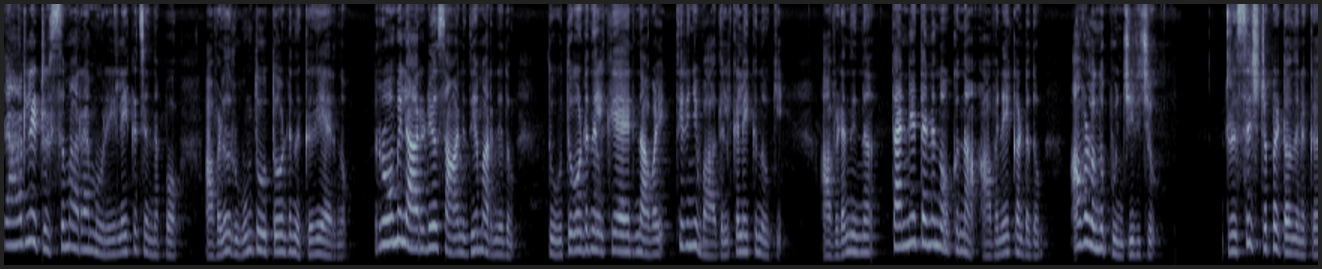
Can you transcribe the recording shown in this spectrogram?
ചാർലി ഡ്രസ്സ് മാറാൻ മുറിയിലേക്ക് ചെന്നപ്പോൾ അവൾ റൂം തൂത്തുകൊണ്ട് നിൽക്കുകയായിരുന്നു. റൂമിൽ ആരുടെയോ സാന്നിധ്യം അറിഞ്ഞതും തൂത്തുകൊണ്ട് നിൽക്കുകയായിരുന്ന അവൾ തിരിഞ്ഞു വാതിൽക്കലേക്ക് നോക്കി. അവിടെ നിന്ന് തന്നെ തന്നെ നോക്കുന്ന അവനെ കണ്ടതും അവളൊന്ന് പുഞ്ചിരിച്ചു. ഡ്രസ്സ് ഇഷ്ടപ്പെട്ടോ നിനക്ക്?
